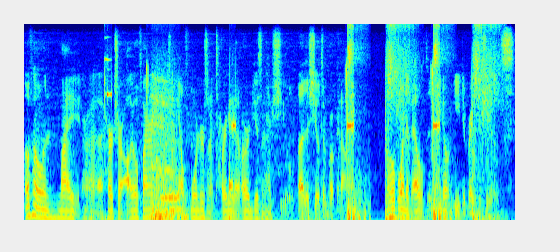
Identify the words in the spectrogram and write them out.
I when my uh, Hercs are auto firing, I'm using elf mortars on a target that already doesn't have shield. Uh, the shields are broken off. The whole point of elf is you don't need to break the shields.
